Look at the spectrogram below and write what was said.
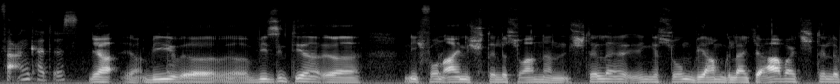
verankert ist. Ja, ja. Wir, äh, wir sind ja äh, nicht von einer Stelle zur anderen Stelle hingezogen. Wir haben gleiche Arbeitsstelle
